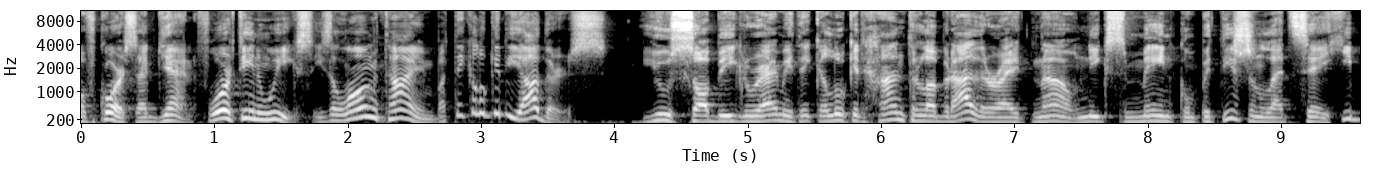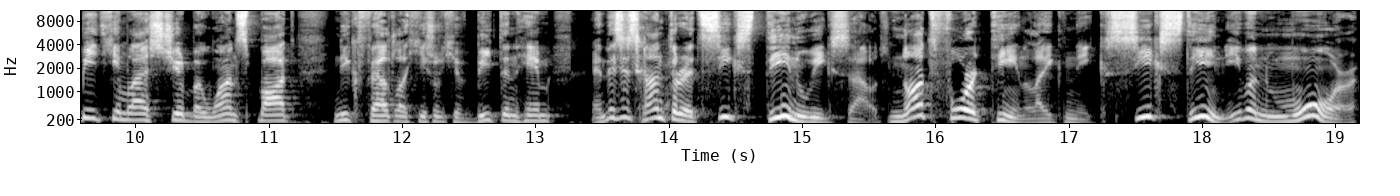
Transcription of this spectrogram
of course again 14 weeks is a long time but take a look at the others you saw Big Ramy take a look at Hunter Labrada right now, Nick's main competition let's say. He beat him last year by one spot, Nick felt like he should have beaten him, and this is Hunter at 16 weeks out, not 14 like Nick, 16, even more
